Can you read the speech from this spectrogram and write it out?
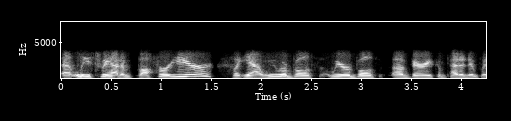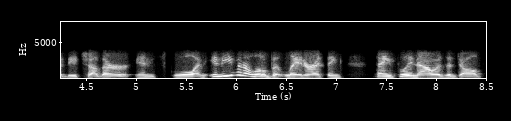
at least we had a buffer year. But yeah, we were both we were both uh, very competitive with each other in school, and, and even a little bit later. I think thankfully now as adults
